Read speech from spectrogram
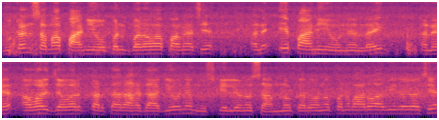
ઘૂંટણસમાં પાણીઓ પણ ભરાવા પામ્યા છે અને એ પાણીઓને લઈ અને અવર જવર કરતા રાહદારીઓને મુશ્કેલીઓનો સામનો કરવાનો પણ વારો આવી રહ્યો છે.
